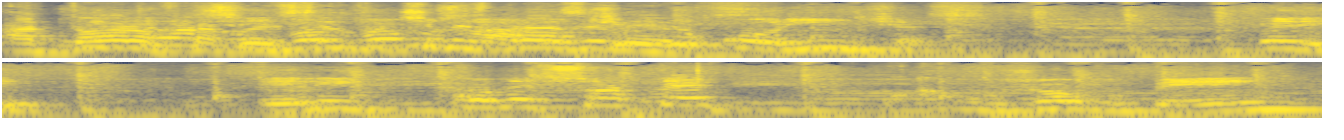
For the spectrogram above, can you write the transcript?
adoram então, ficar assim, conhecidos por vamos, times lá. O time brasileiros. do Corinthians, ele, ele começou até o jogo bem,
